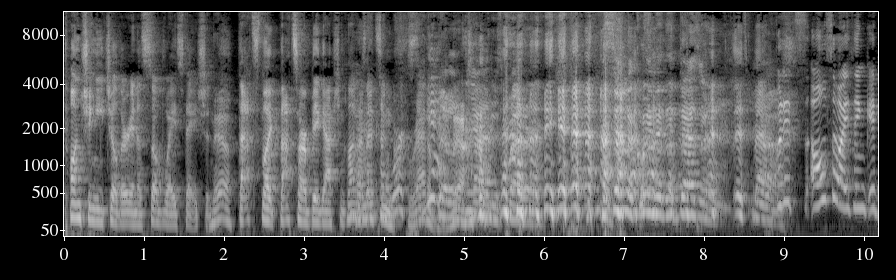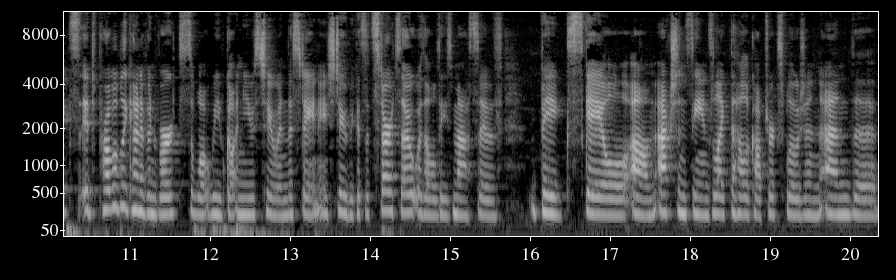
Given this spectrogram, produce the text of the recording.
punching each other in a subway station. Yeah, that's like that's our big action climax. And and it's it kind of works. incredible. Bill Yeah. and Ted is better. Still the Queen of the Desert. It's better. But it's also, I think it's it probably kind of inverts what we've gotten used to in this day and age too, because it starts out with all these massive, big scale um, action scenes like the helicopter explosion and the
